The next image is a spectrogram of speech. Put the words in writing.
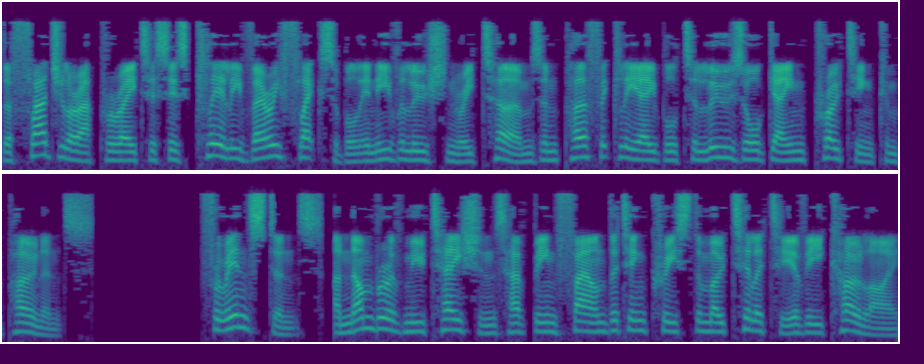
the flagellar apparatus is clearly very flexible in evolutionary terms and perfectly able to lose or gain protein components. For instance, a number of mutations have been found that increase the motility of E. coli.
